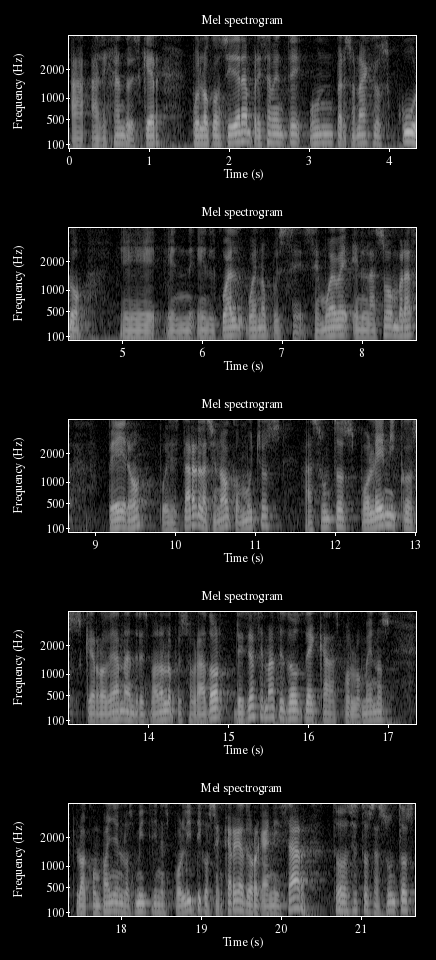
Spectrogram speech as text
a Alejandro Esquer, pues lo consideran precisamente un personaje oscuro, eh, en, el cual, bueno, pues se mueve en las sombras, pero pues está relacionado con muchos asuntos polémicos que rodean a Andrés Manuel López Obrador. Desde hace más de dos décadas, por lo menos, lo acompaña en los mítines políticos, se encarga de organizar todos estos asuntos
